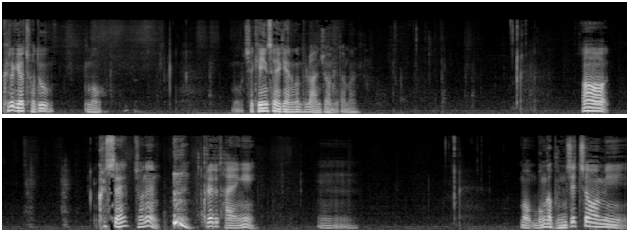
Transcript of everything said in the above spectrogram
그러게요. 저도 뭐, 뭐, 제 개인사 얘기하는 건 별로 안 좋아합니다만. 어, 글쎄, 저는 그래도 다행히, 음, 뭐, 뭔가 문제점이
